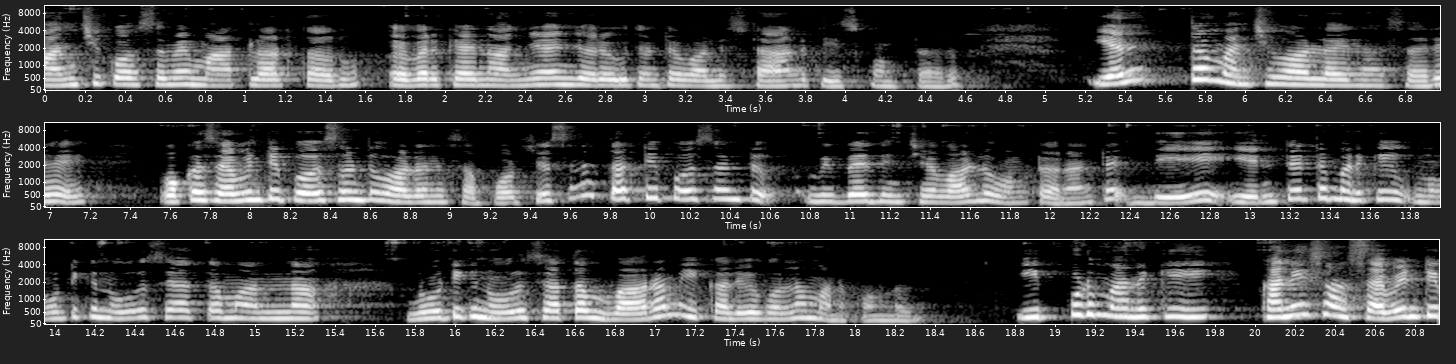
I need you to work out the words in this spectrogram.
మంచి కోసమే మాట్లాడతారు. ఎవరికైనా అన్యాయం జరుగుతుంటే వాళ్ళు స్టాండ్ తీసుకుంటారు. ఎంత మంచి వాళ్ళైనా సరే ఒక సెవెంటీ పర్సెంట్ వాళ్ళని సపోర్ట్ చేసిన థర్టీ పర్సెంట్ విభేదించే వాళ్ళు ఉంటారు. అంటే దే ఏంటంటే మనకి నూటికి నూరు శాతం అన్న నూటికి నూరు శాతం వారం ఈ కలియుగంలో మనకు ఉండదు ఇప్పుడు మనకి కనీసం సెవెంటీ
